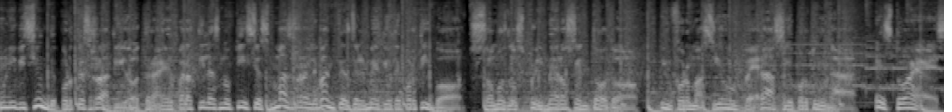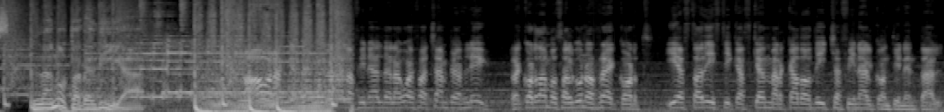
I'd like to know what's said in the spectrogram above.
Univisión Deportes Radio trae para ti las noticias más relevantes del medio deportivo. Somos los primeros en todo. Información veraz y oportuna. Esto es La Nota del Día. Ahora que se la final de la UEFA Champions League, recordamos algunos récords y estadísticas que han marcado dicha final continental,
